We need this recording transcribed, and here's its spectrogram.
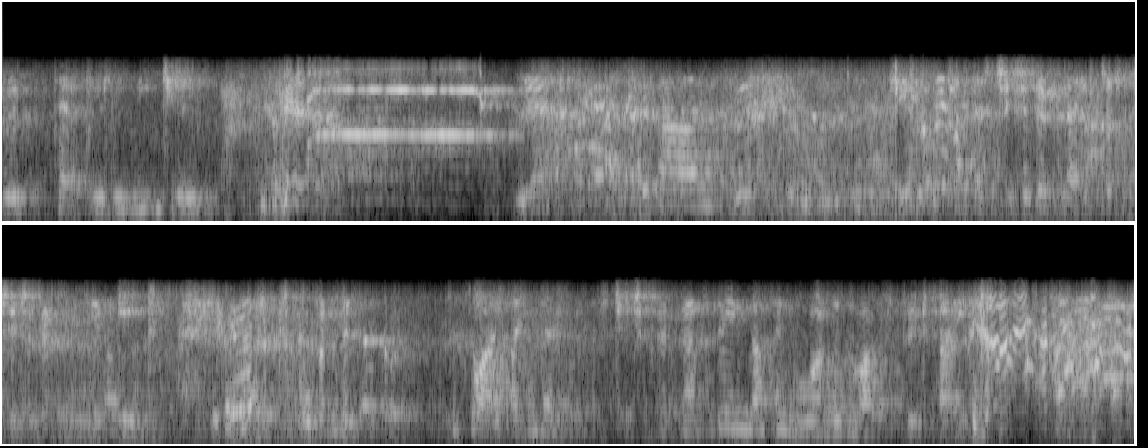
group that really need you. yeah. Um, you know, like there's two different nights, just two different. That's what I think out. There's two different. I'm nothing more than the word food fight.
